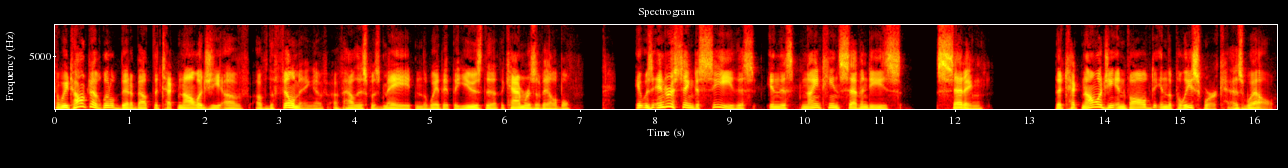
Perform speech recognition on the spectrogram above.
And we talked a little bit about the technology of, of the filming, of, of how this was made and the way that they used the, the cameras available. It was interesting to see this in this 1970s setting, the technology involved in the police work as well.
